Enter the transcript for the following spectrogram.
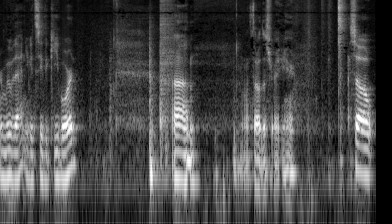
remove that and you can see the keyboard. Um, I'll throw this right here. So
